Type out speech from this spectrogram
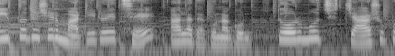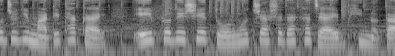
এই প্রদেশের মাটি রয়েছে আলাদা গুণাগুণ। তরমুজ চাষ উপযোগী মাটি থাকায় এই প্রদেশে তরমুজ চাষে দেখা যায় ভিন্নতা।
